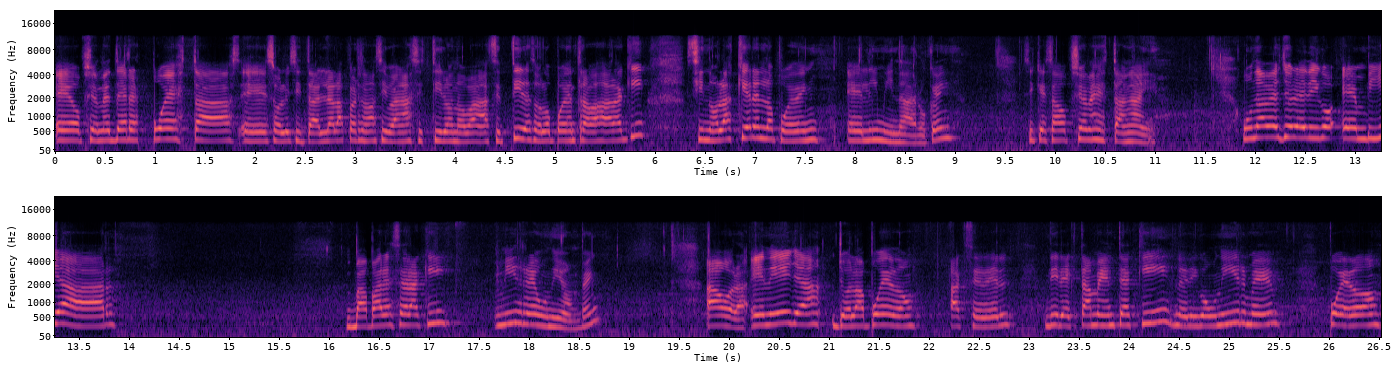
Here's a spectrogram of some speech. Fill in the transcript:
eh, opciones de respuestas, solicitarle a las personas si van a asistir o no van a asistir, eso lo pueden trabajar aquí. Si no las quieren lo pueden eliminar, ¿ok? Así que esas opciones están ahí. Una vez yo le digo enviar, va a aparecer aquí mi reunión, ¿ven? Ahora, en ella yo la puedo acceder directamente aquí, le digo unirme, puedo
